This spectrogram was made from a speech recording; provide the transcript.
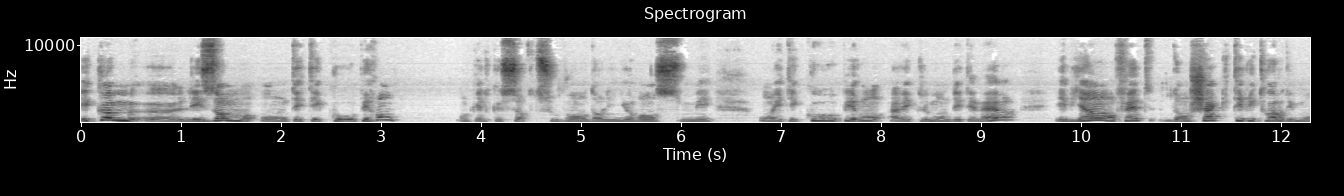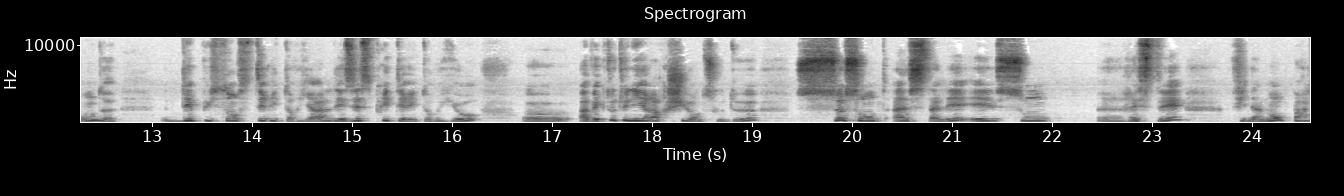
Et comme euh, les hommes ont été coopérants, en quelque sorte souvent dans l'ignorance, mais ont été coopérants avec le monde des ténèbres, eh bien, en fait, dans chaque territoire du monde, des puissances territoriales, des esprits territoriaux, euh, avec toute une hiérarchie en dessous d'eux, se sont installés et sont euh, restés finalement par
